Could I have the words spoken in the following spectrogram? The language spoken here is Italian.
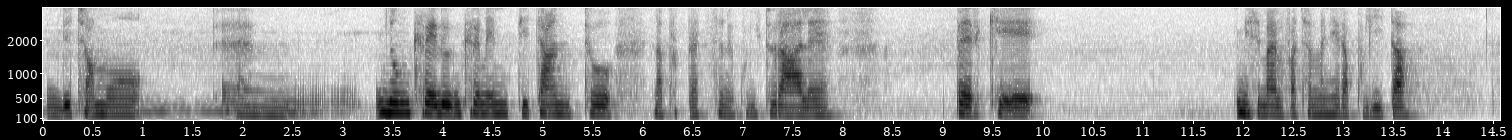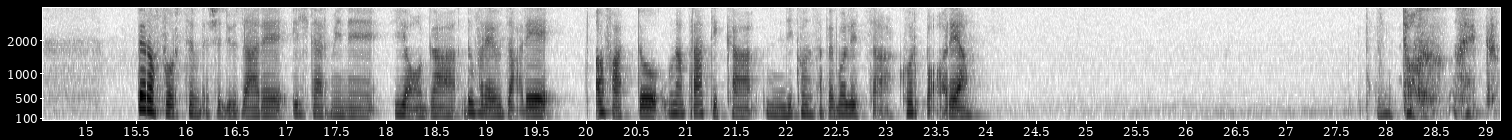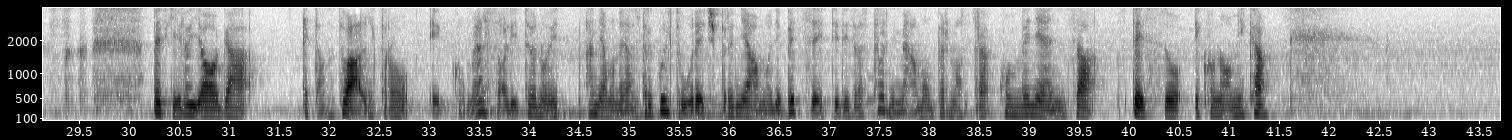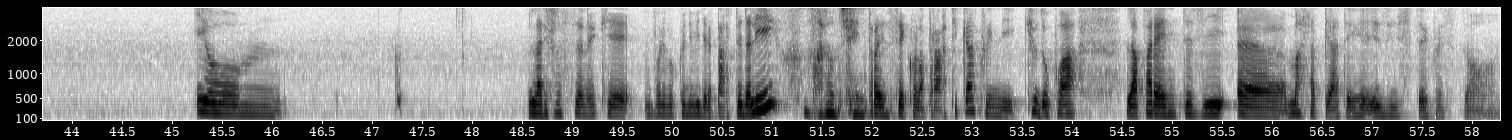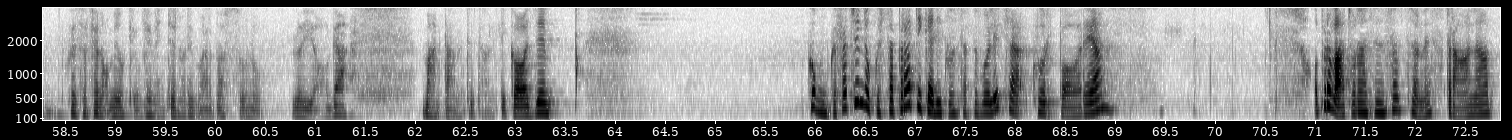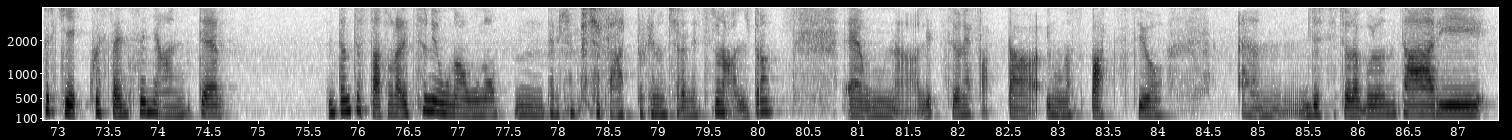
diciamo um, non credo incrementi tanto l'appropriazione culturale perché mi sembra che lo faccia in maniera pulita. Però forse invece di usare il termine yoga dovrei usare, ho fatto una pratica di consapevolezza corporea. Punto. ecco. Perché lo yoga e tanto altro e come al solito noi andiamo nelle altre culture, ci prendiamo dei pezzetti, li trasformiamo per nostra convenienza, spesso economica. Io mm, la riflessione che volevo condividere parte da lì, ma non c'entra in sé con la pratica, quindi chiudo qua la parentesi, eh, ma sappiate che esiste questo, questo fenomeno che ovviamente non riguarda solo lo yoga, ma tante tante cose. Comunque, facendo questa pratica di consapevolezza corporea, ho provato una sensazione strana perché questa insegnante, intanto è stata una lezione uno a uno, mm, per il semplice fatto che non c'era nessun altro, è una lezione fatta in uno spazio um, gestito da volontari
